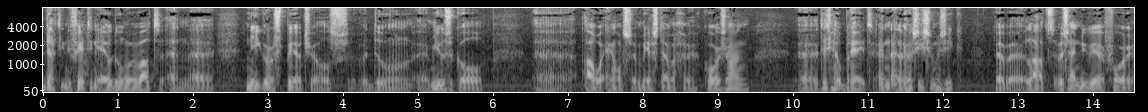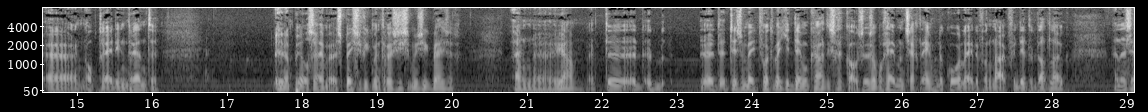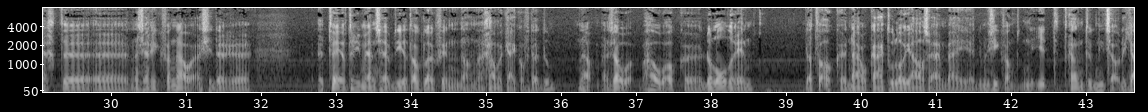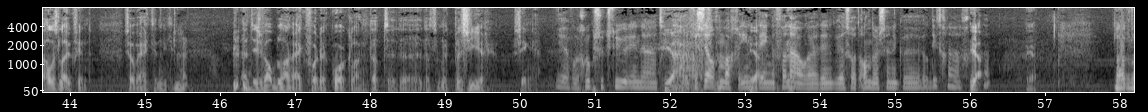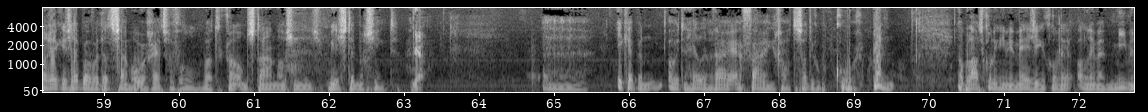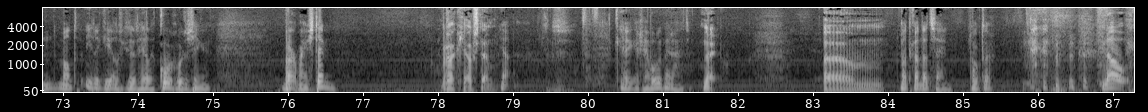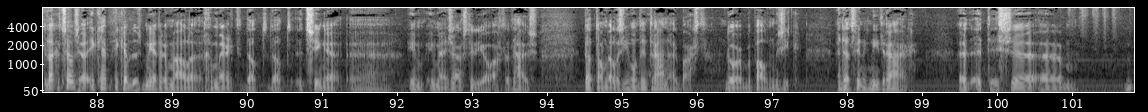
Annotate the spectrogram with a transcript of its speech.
13e, 14e eeuw doen we wat. En eh Negro spirituals. We doen musical. oude Engelse, meerstemmige koorzang. Het is heel breed. En, en Russische muziek. We, hebben laatst, we zijn nu weer voor eh, een optreden in Drenthe. In april zijn we specifiek met Russische muziek bezig. En eh, ja, het, eh, het, het, is een beetje, wordt een beetje democratisch gekozen. Dus op een gegeven moment zegt een van de koorleden van... nou, ik vind dit of dat leuk. En dan, zegt, dan zeg ik van... nou, als je er twee of drie mensen hebt die dat ook leuk vinden... dan gaan we kijken of we dat doen. Nou, en zo houden we ook de lol erin. Dat we ook eh, naar elkaar toe loyaal zijn bij eh, de muziek. Want het kan natuurlijk niet zo dat je alles leuk vindt. Zo werkt het niet. Nee. Het is wel belangrijk voor de koorklank dat, eh, de, dat we met plezier zingen. Ja, voor de groepsstructuur inderdaad. Ja, dat je zelf mag inbrengen Ja, van ja. nou, eh, ik wil zo wat anders en ik wil dit graag. Ja. Laten we nog even eens hebben over dat saamhorigheidsgevoel. Wat kan ontstaan als je dus meerstemmig zingt. Ja. Eh, ik heb een, ooit een hele rare ervaring gehad. Toen zat ik op een koor. op laatst kon ik niet meer meezingen. Ik kon alleen- maar mimen. Want iedere keer als ik het hele koor hoorde zingen. Brak mijn stem. Brak jouw stem? Kreeg ik er geen woord meer uit. Nee. Ehm, Wat kan dat zijn, dokter? nou, laat ik het zo zeggen. Ik heb, ik heb dus meerdere malen gemerkt dat, dat het zingen eh, in, in mijn zangstudio achter het huis... dat dan wel eens iemand in tranen uitbarst door bepaalde muziek. En dat vind ik niet raar. Het, het is... eh, ehm,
